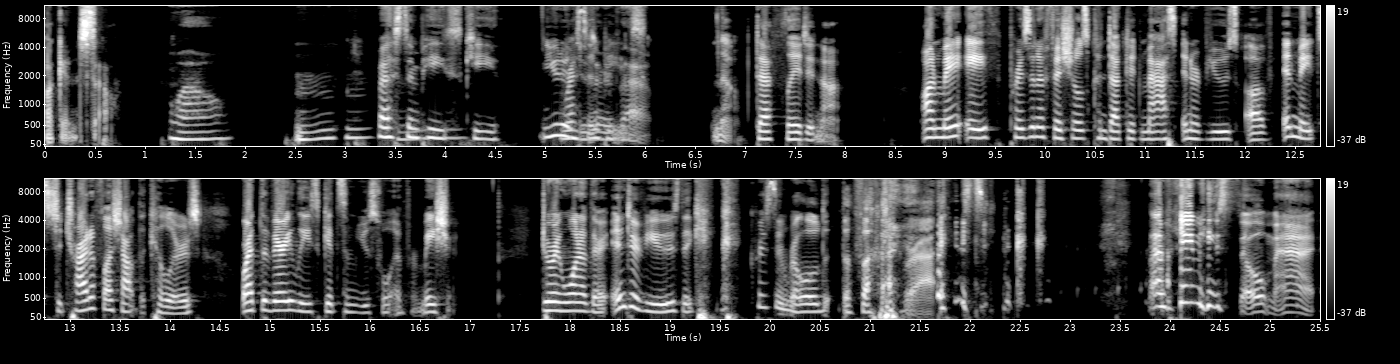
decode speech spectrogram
fucking cell. Wow. Mm-hmm. Rest in peace, Keith. You didn't Rest in deserve peace. that. No, definitely did not. On May 8th, prison officials conducted mass interviews of inmates to try to flesh out the killers or at the very least get some useful information. During one of their interviews, they Kristen rolled the fuck out of her eyes. That made me so mad.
